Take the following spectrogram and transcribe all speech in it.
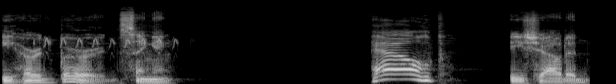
He heard birds singing. Help! he shouted.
